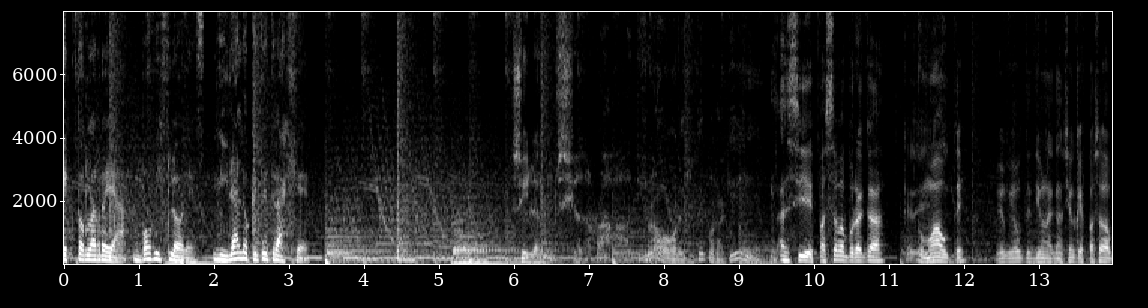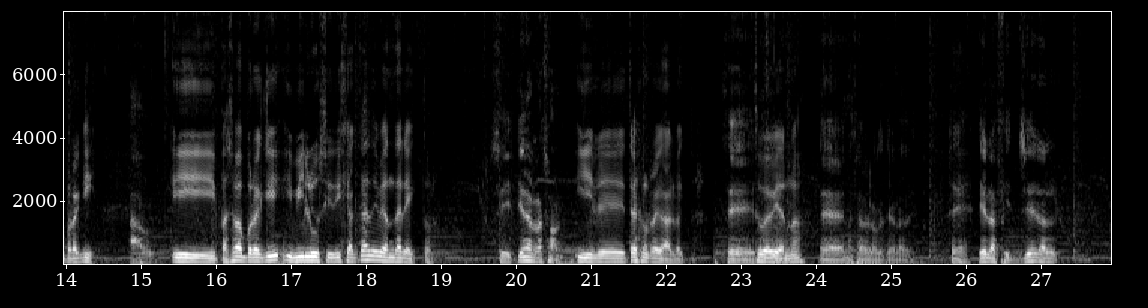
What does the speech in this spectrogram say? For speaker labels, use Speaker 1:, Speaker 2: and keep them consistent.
Speaker 1: Héctor Larrea, Bobby Flores, mirá lo que te traje.
Speaker 2: Silencio de radio.
Speaker 3: Flores, ¿usted por aquí?
Speaker 2: Así es, pasaba por acá,
Speaker 3: Qué
Speaker 2: como. Aute. Veo que Aute tiene una canción que es Pasaba por aquí.
Speaker 3: Au.
Speaker 2: Y pasaba por aquí y vi luz y dije, acá debe andar Héctor.
Speaker 3: Sí, tiene razón.
Speaker 2: Y le traje un regalo, Héctor.
Speaker 3: Sí,
Speaker 2: Estuve
Speaker 3: no
Speaker 2: bien, ¿no?
Speaker 3: Eh, no sabe lo que te agradezco.
Speaker 2: Sí.
Speaker 3: Ella Fitzgerald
